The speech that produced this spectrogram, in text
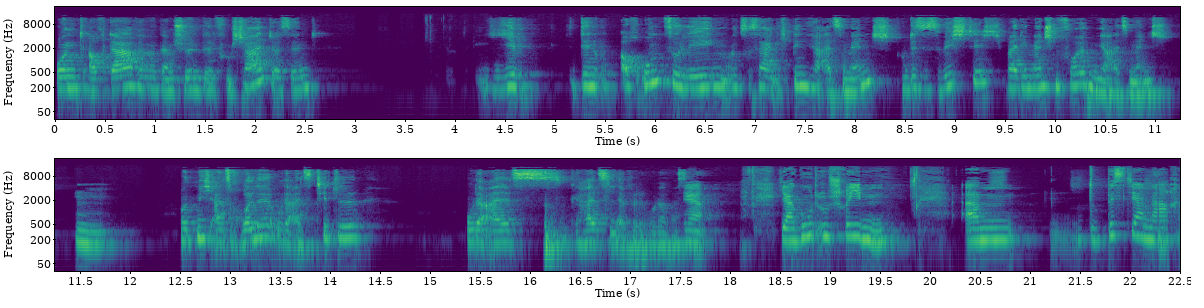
Und auch da, wenn wir beim schönen Bild vom Schalter sind, je, den auch umzulegen und zu sagen, ich bin hier als Mensch und das ist wichtig, weil die Menschen folgen mir als Mensch. Mhm. Und nicht als Rolle oder als Titel oder als Gehaltslevel oder was. Ja, ja gut umschrieben. Ähm, du bist ja nach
